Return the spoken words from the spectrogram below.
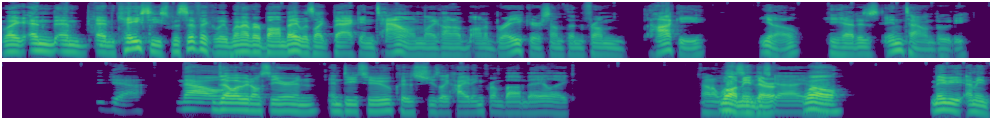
Like and and and Casey specifically, whenever Bombay was like back in town, like on a on a break or something from hockey, you know, he had his in town booty. Yeah. Now Is that why we don't see her in in D two? Because she's like hiding from Bombay. Like, I don't. Well, I wanna see mean, this they're well, maybe. I mean,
